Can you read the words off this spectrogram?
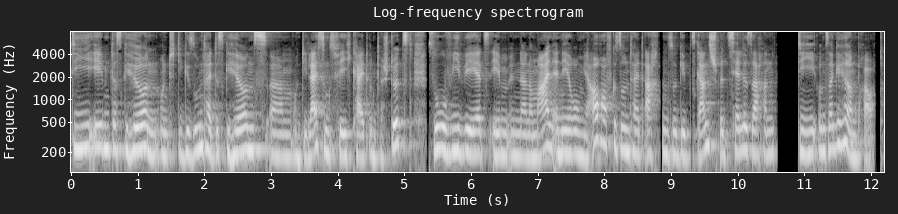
die eben das Gehirn und die Gesundheit des Gehirns ähm, und die Leistungsfähigkeit unterstützt. So wie wir jetzt eben in der normalen Ernährung ja auch auf Gesundheit achten, so gibt es ganz spezielle Sachen, die unser Gehirn braucht.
